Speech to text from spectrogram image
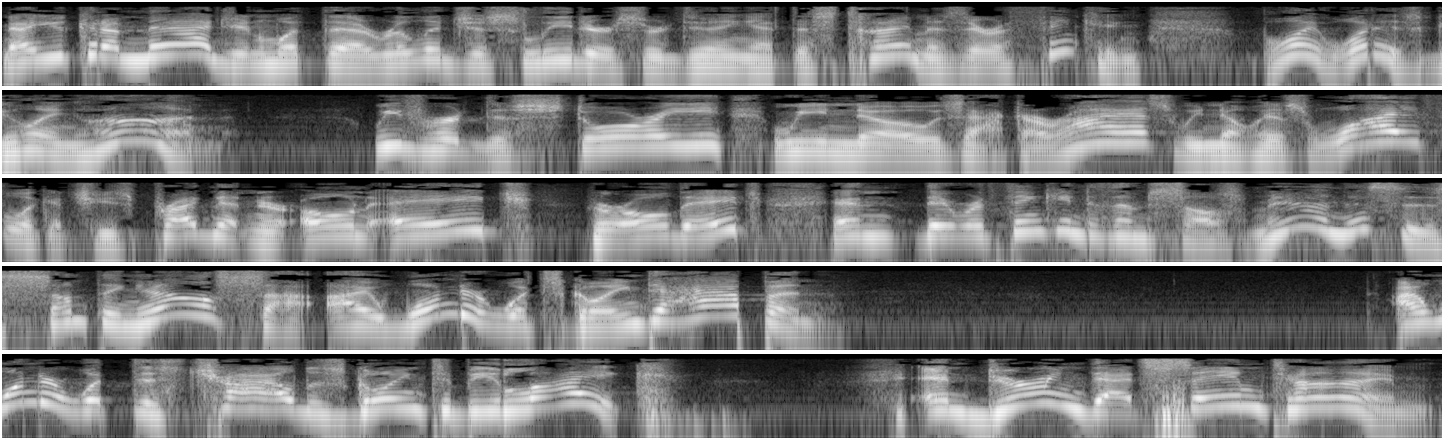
Now you can imagine what the religious leaders are doing at this time as they're thinking, boy, what is going on? We've heard this story. We know Zacharias. We know his wife. Look at, she's pregnant in her own age, her old age. And they were thinking to themselves, man, this is something else. I wonder what's going to happen. I wonder what this child is going to be like. And during that same time,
